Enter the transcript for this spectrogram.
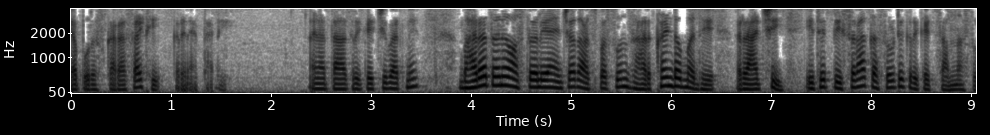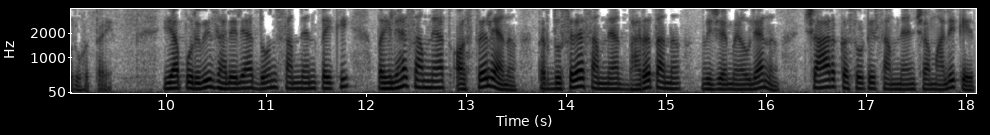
या पुरस्कारासाठी करण्यात आली. आणि आता क्रिकेटची बातमी. भारत आणि ऑस्ट्रेलिया यांच्यात आजपासून झारखंडमध्ये रांची इथे तिसरा कसोटी क्रिकेट सामना सुरू होतोय. यापूर्वी झालेल्या दोन सामन्यांपैकी पहिल्या सामन्यात ऑस्ट्रेलियानं तर दुसऱ्या सामन्यात भारतानं विजय मिळवल्यानं चार कसोटी सामन्यांच्या मालिकेत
